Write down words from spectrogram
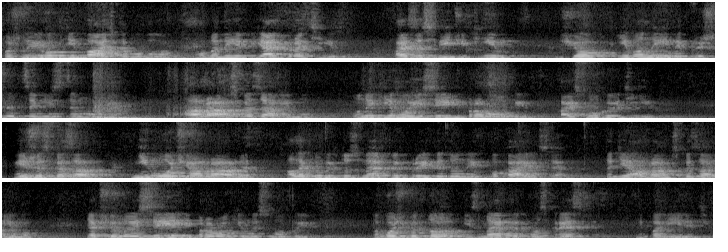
пошли його в дім батька мого, в мене є п'ять братів, хай засвідчить їм, щоб і вони не прийшли в це місце муки. Авраам сказав йому: у них є Моїсей і пророки, хай слухають їх. Він же сказав: Ні, очі Аврааме, але коли хто з мертвих прийде до них, покаються. Тоді Авраам сказав йому: якщо Моїсея і пророків не слухають, то хоч би хто із мертвих воскрес не повірить.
